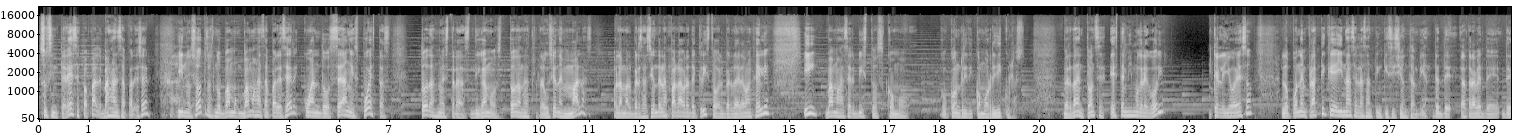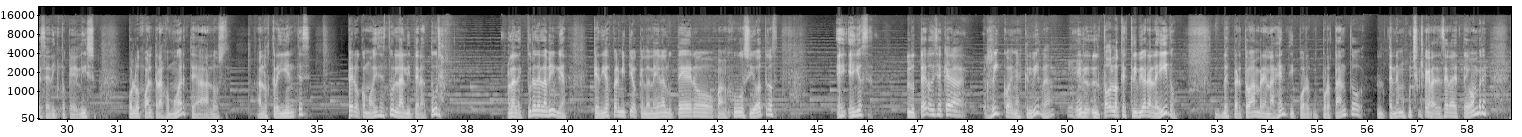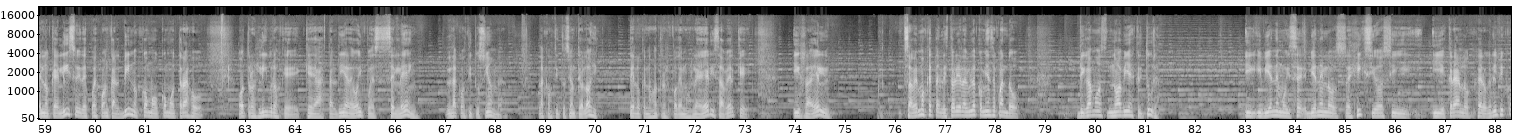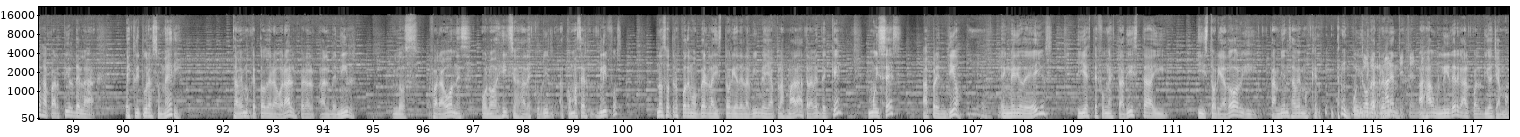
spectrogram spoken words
Sus intereses papales van a desaparecer. Y nosotros nos vamos, vamos a desaparecer cuando sean expuestas todas nuestras, digamos, todas nuestras traducciones malas o la malversación de las palabras de Cristo el verdadero evangelio y vamos a ser vistos como, co- con como ridículos. ¿Verdad? Entonces, este mismo Gregorio que leyó eso, lo pone en práctica y nace la Santa Inquisición también, desde, a través de, de ese edicto que él hizo, por lo cual trajo muerte a los, a los creyentes. Pero como dices tú, la literatura, la lectura de la Biblia, que Dios permitió que la leyera Lutero, Juan Hus y otros, e- ellos, Lutero dice que era rico en escribir, ¿verdad? Y todo lo que escribió era leído. Despertó hambre en la gente y por, por tanto tenemos mucho que agradecer a este hombre en lo que él hizo y después Juan Calvino, como, como trajo otros libros que, que hasta el día de hoy pues se leen. La constitución, la constitución teológica, de lo que nosotros podemos leer y saber que Israel, sabemos que la historia de la Biblia comienza cuando digamos, no había escritura. Y, viene Moisés, vienen los egipcios y crean los jeroglíficos a partir de la escritura sumeria. Sabemos que todo era oral, pero al, al venir los faraones o los egipcios a descubrir cómo hacer glifos, nosotros podemos ver la historia de la Biblia ya plasmada a través de que Moisés aprendió en medio de ellos y este fue un estadista y, y historiador y también sabemos que un político tremendo. ajá, un líder al cual Dios llamó.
